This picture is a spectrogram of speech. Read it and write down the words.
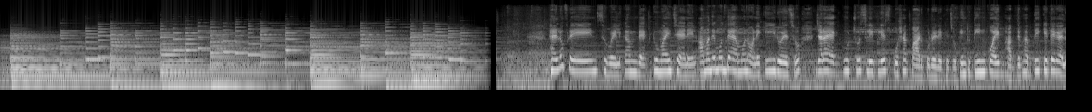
you hello friends welcome back to my channel আমাদের মধ্যে এমন অনেকেই রয়েছে যারা একগুচ্ছ স্লিপলেস পোশাক বার করে রেখেছো। কিন্তু দিন কয়েক ভাবতে ভাবতেই কেটে গেল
